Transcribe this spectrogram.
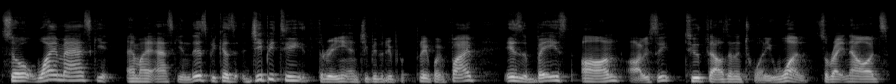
So why am I asking am I asking this? Because GPT-3 and GPT 3.5 is based on obviously 2021. So right now it's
